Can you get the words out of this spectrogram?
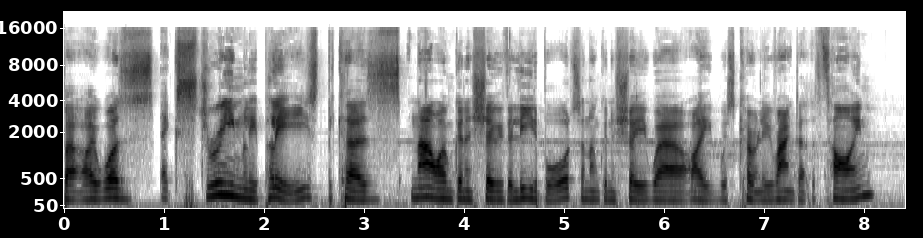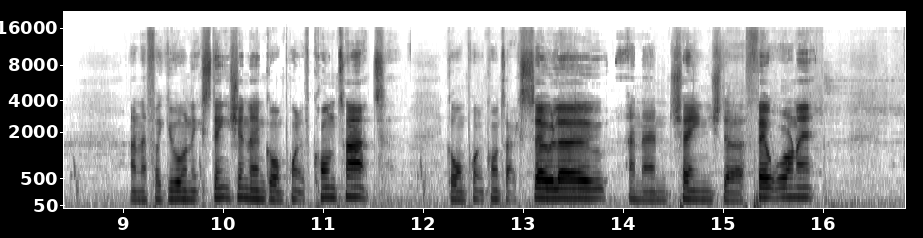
But I was extremely pleased because now I'm going to show you the leaderboards and I'm going to show you where I was currently ranked at the time. And if I go on extinction and go on point of contact, go on point of contact solo, and then change the filter on it.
